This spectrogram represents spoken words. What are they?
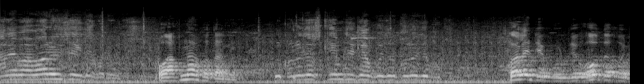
আরে বাবার হয়েছে এটা করে ও আপনার কথা নেই? কলেজে স্কিম দিলাম কলেজে কলেজে বুট দেও। ও দেখুন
